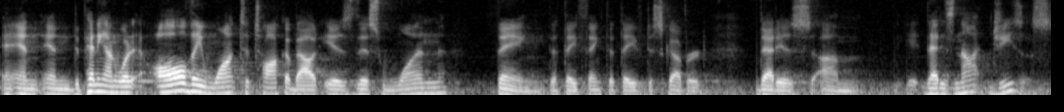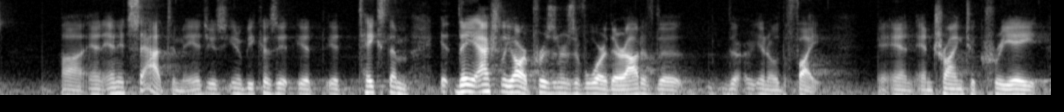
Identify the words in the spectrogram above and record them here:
And, and depending on what, all they want to talk about is this one thing that they think that they've discovered that is, um, that is not Jesus. Uh, and, and it's sad to me. It just, you know, because it, it, it takes them, it, they actually are prisoners of war. They're out of the, the you know, the fight and, and trying to create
